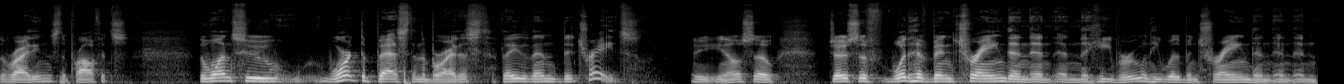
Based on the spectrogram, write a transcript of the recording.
the writings, the prophets. The ones who weren't the best and the brightest, they then did trades. You know, so Joseph would have been trained in, in, in, the Hebrew, and he would have been trained in, in, in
